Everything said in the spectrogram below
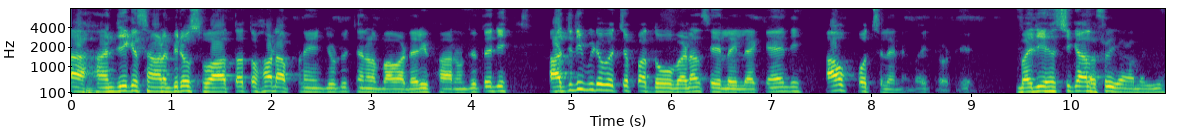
ਹਾਂਜੀ ਕਿਸਾਨ ਵੀਰੋ ਸਵਾਗਤ ਆ ਤੁਹਾਡਾ ਆਪਣੇ YouTube channel Baba dairy farm ਦੇ ਉੱਤੇ ਜੀ। ਅੱਜ ਦੀ ਵੀਡੀਓ ਵਿੱਚ ਆਪਾਂ ਦੋ ਬੈੜਾਂ ਸੇਲ ਲਈ ਲੈ ਕੇ ਆਏ ਜੀ। ਆਓ ਪੁੱਛ ਲੈਨੇ ਬਾਈ ਤੁਹਾਡੇ ਬਾਈ ਜੀ ਸਤਿ ਸ਼੍ਰੀ ਅਕਾਲ। ਸਤਿ ਸ੍ਰੀ ਅਕਾਲ ਬਾਈ ਜੀ।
